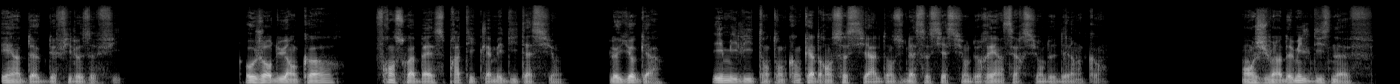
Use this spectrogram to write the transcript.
et un doc de philosophie. Aujourd'hui encore, François Bess pratique la méditation, le yoga et milite en tant qu'encadrant social dans une association de réinsertion de délinquants. En juin 2019,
